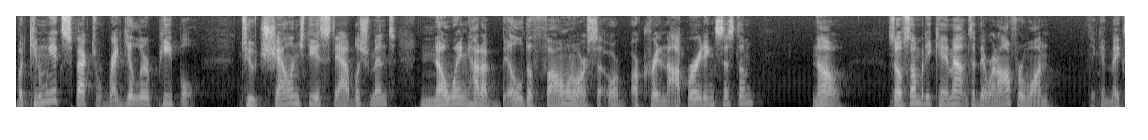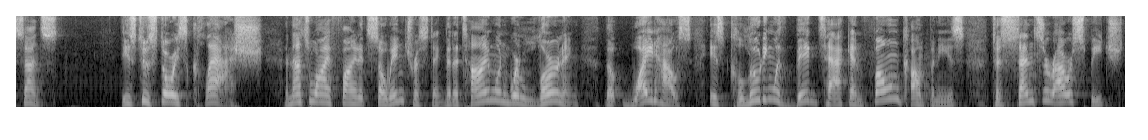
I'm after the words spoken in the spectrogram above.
But can we expect regular people to challenge the establishment knowing how to build a phone or, or, or create an operating system? No. So if somebody came out and said they were going to offer one, I think it makes sense. These two stories clash. And that's why I find it so interesting that a time when we're learning the White House is colluding with big tech and phone companies to censor our speech,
